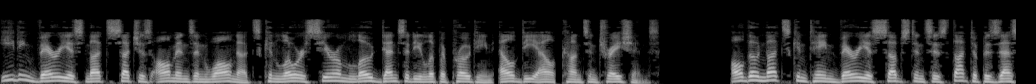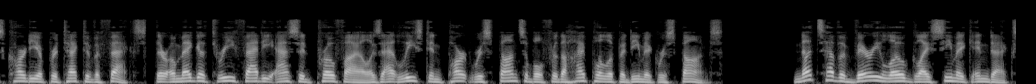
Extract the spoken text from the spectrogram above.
Eating various nuts such as almonds and walnuts can lower serum low-density lipoprotein (LDL) concentrations. Although nuts contain various substances thought to possess cardioprotective effects, their omega-3 fatty acid profile is at least in part responsible for the hypolipidemic response. Nuts have a very low glycemic index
